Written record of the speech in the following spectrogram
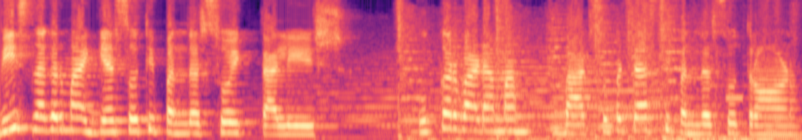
વિસનગરમાં અગિયારસો થી પંદરસો એકતાલીસ કુકરવાડામાં બારસો પચાસથી પંદરસો ત્રણ,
